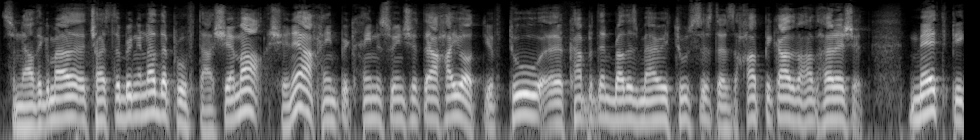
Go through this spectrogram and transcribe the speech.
So now the Gemara tries to bring another proof. You have two uh, competent brothers married two sisters. Met. The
